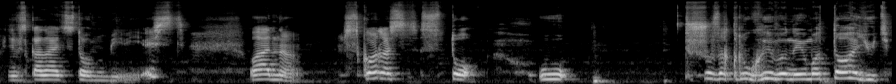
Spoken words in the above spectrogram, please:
Хотів сказати, 100 нубів есть. Ладно, скорость 100. У... Що за круги вони мотають?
